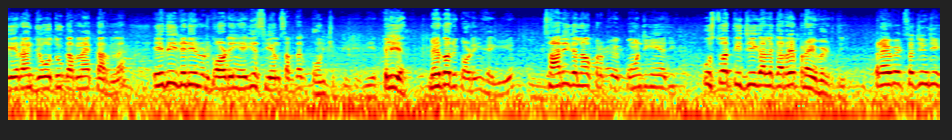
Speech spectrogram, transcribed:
ਗੇਰਾਂ ਜੋ ਤੂੰ ਕਰਨਾ ਕਰ ਲੈ। ਇਹਦੀ ਜਿਹੜੀ ਰਿਕਾਰਡਿੰਗ ਹੈਗੀ ਸੀਐਮ ਸਾਹਿਬ ਤੱਕ ਪਹੁੰਚ ਚੁੱਕੀ ਹੈਗੀ ਹੈ ਕਲੀਅਰ ਮੇਰੇ ਕੋਲ ਰਿਕਾਰਡਿੰਗ ਹੈਗੀ ਹੈ ਸਾਰੀ ਗੱਲਾਂ ਉੱਪਰ ਪਹੁੰਚ ਗਈਆਂ ਜੀ। ਉਸ ਤੋਂ ਬਾਅਦ ਤੀਜੀ ਗੱਲ ਕਰ ਰਹੇ ਪ੍ਰਾਈਵੇਟ ਦੀ। ਪ੍ਰਾਈਵੇਟ ਸਚਿਨ ਜੀ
